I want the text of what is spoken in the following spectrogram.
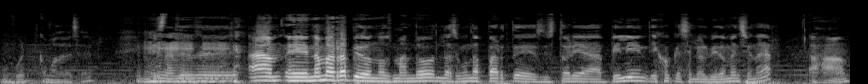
muy fuerte. Como debe ser. Este Ah, eh, nada más rápido, nos mandó la segunda parte de su historia Pili. Dijo que se le olvidó mencionar. Ajá.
